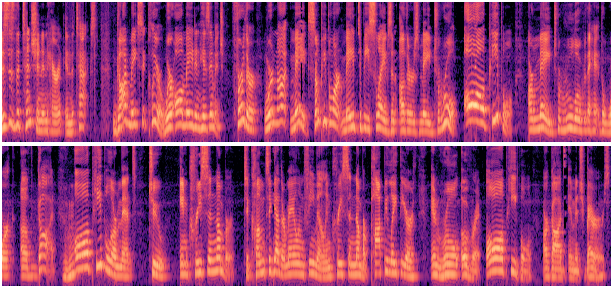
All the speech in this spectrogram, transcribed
This is the tension inherent in the text. God makes it clear we're all made in his image. Further, we're not made, some people aren't made to be slaves and others made to rule. All people are made to rule over the, ha- the work of God. Mm-hmm. All people are meant to increase in number, to come together, male and female, increase in number, populate the earth, and rule over it. All people are God's image bearers.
